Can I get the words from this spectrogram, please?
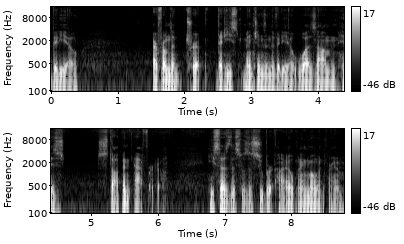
video or from the trip that he mentions in the video was um his stop in Africa. He says this was a super eye-opening moment for him.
